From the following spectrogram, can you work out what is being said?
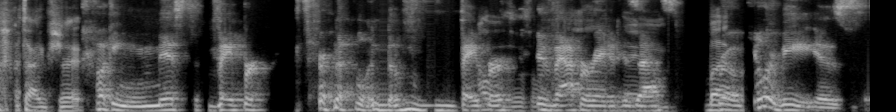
type shit. Fucking mist vapor turned up into vapor, evaporated his damn. ass. But Bro, Killer B is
